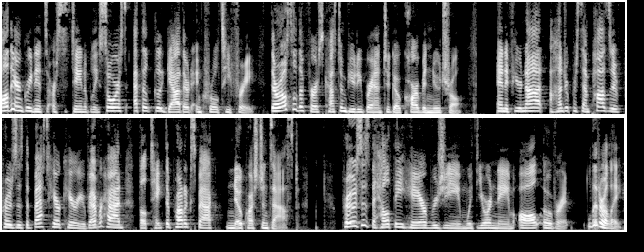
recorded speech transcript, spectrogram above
All their ingredients are sustainably sourced, ethically gathered, and cruelty free. They're also the first custom beauty brand to go carbon neutral. And if you're not 100% positive Prose is the best hair care you've ever had, they'll take the products back, no questions asked. Prose is the healthy hair regime with your name all over it. Literally.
